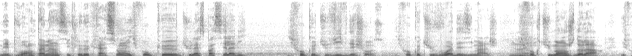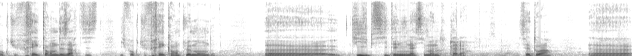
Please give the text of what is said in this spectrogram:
Mais pour entamer un cycle de création, il faut que tu laisses passer la vie. Il faut que tu vives des choses. Il faut que tu vois des images. Il faut que tu manges de l'art. Il faut que tu fréquentes des artistes. Il faut que tu fréquentes le monde. Euh, qui citait Nina Simone tout à l'heure? C'est toi? Euh,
